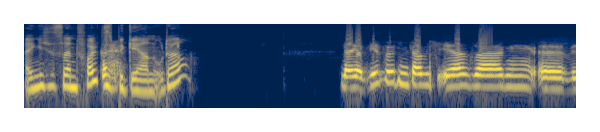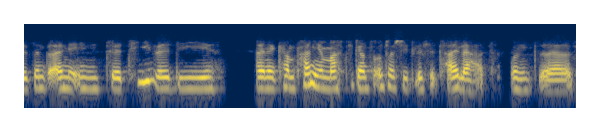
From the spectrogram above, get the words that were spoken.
Eigentlich ist es ein Volksbegehren, oder? Naja, wir würden, glaube ich, eher sagen, äh, wir sind eine Initiative, die eine Kampagne macht, die ganz unterschiedliche Teile hat. Und äh, das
